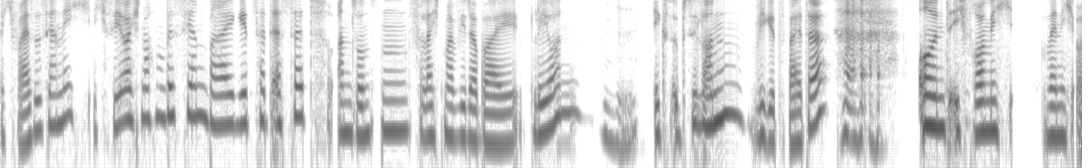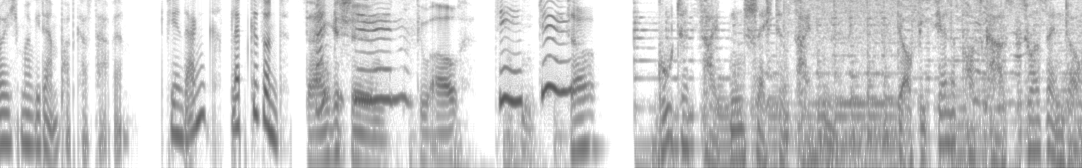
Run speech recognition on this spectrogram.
ich weiß es ja nicht, ich sehe euch noch ein bisschen bei GZSZ. Ansonsten vielleicht mal wieder bei Leon Mhm. XY. Wie geht's weiter? Und ich freue mich, wenn ich euch mal wieder im Podcast habe. Vielen Dank. Bleibt gesund. Dankeschön. Du auch. Tschüss. Ciao. Gute Zeiten, schlechte Zeiten. Der offizielle Podcast zur Sendung.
